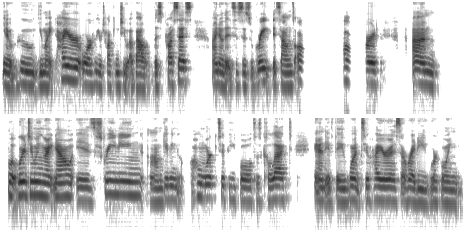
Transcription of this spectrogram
you know who you might hire or who you're talking to about this process. I know that this is great. It sounds hard. Um, what we're doing right now is screening um, giving homework to people to collect. And if they want to hire us already we're going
